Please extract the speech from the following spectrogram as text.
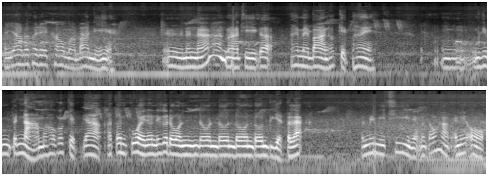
แต่ย่าไม่ค่อยได้เข้ามาบ้านนี้ไงเออนานๆมาทีก็ให้แม่บ้านเขาเก็บให้อืมบางทีมันเป็นหนามอะเขาก็เก็บยากอะต้นกล้วยนั่นนี่ก็โดนโดนโดนโดนโดนเบียดไปแล้ว มันไม่มีที่เนี่ย มันต้องหักอันนี้ออก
